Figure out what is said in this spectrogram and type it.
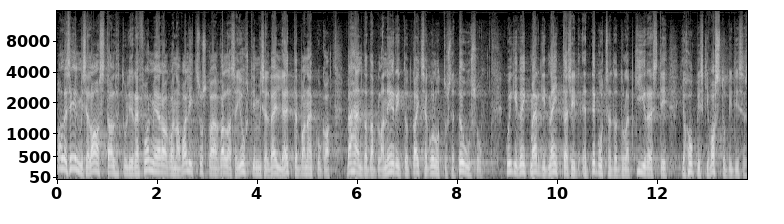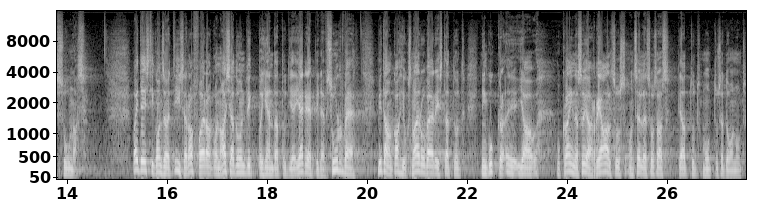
Alles eelmisel aastal tuli Reformierakonna valitsus Kaja Kallase juhtimisel välja ettepanekuga vähendada planeeritud kaitsekulutuste tõusu, kuigi kõik märgid näitasid, et tegutseda tuleb kiiresti ja hoopiski vastupidises suunas. Vaid Eesti Konservatiivse Rahvaerakonna asjatundlik, põhjendatud ja järjepidev surve, mida on kahjuks naeruvääristatud, ja Ukraina sõja reaalsus on selles osas teatud muutuse toonud.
